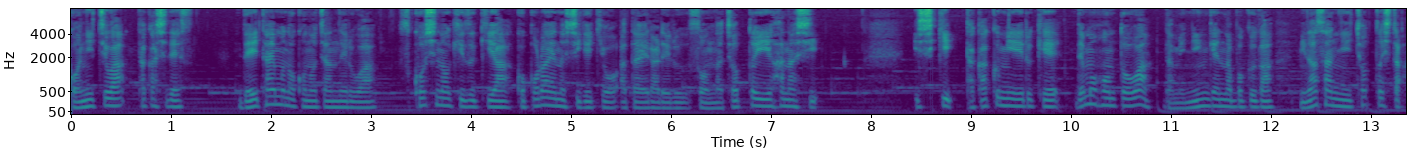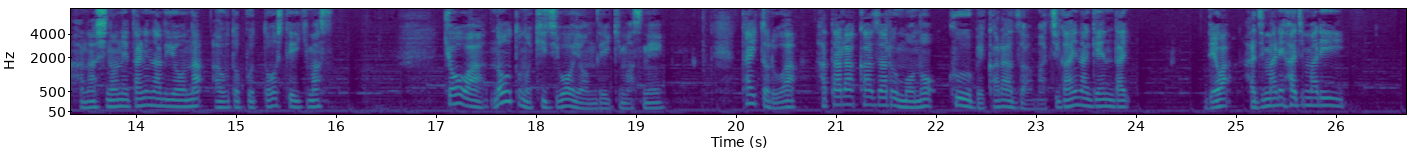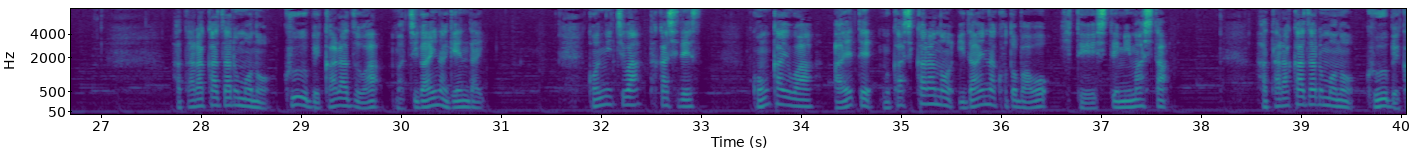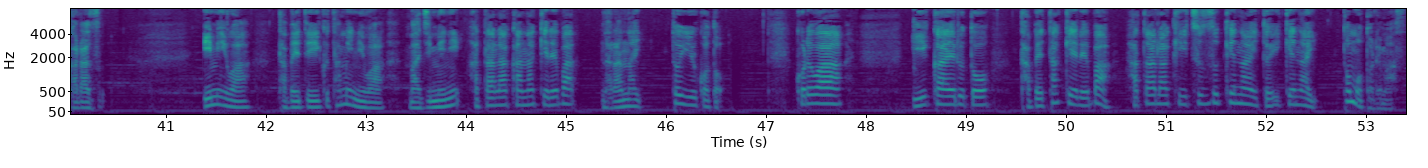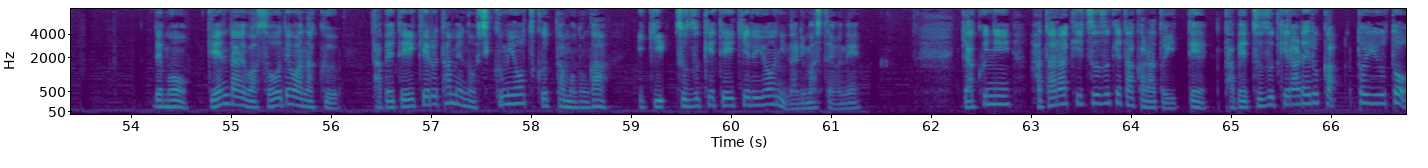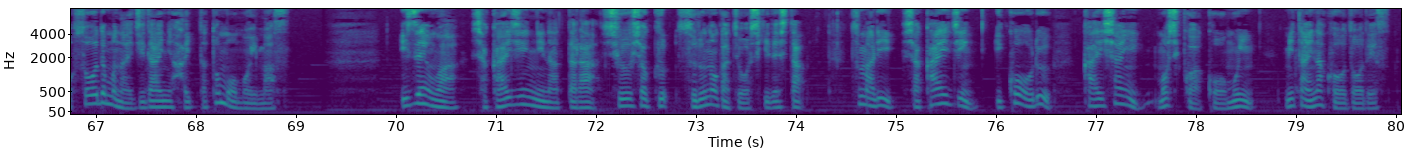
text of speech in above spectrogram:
こんにちは、たかしです。デイタイムのこのチャンネルは少しの気づきや心への刺激を与えられるそんなちょっといい話。意識高く見える系、でも本当はダメ人間な僕が皆さんにちょっとした話のネタになるようなアウトプットをしていきます。今日はノートの記事を読んでいきますね。タイトルは働かざる者食うべからずは間違いな現代。では、始まり始まり。働かざる者食うべからずは間違いな現代。こんにちは、たかしです。今回はあえて昔からの偉大な言葉を否定してみました。働かざる者食うべからず。意味は食べていくためには真面目に働かなければならないということ。これは言い換えると食べたければ働き続けないといけないとも取れます。でも現代はそうではなく食べていけるための仕組みを作ったものが生き続けていけるようになりましたよね。逆に働き続けたからといって食べ続けられるかというとそうでもない時代に入ったとも思います。以前は社会人になったら就職するのが常識でした。つまり社会人イコール会社員もしくは公務員みたいな構造です。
